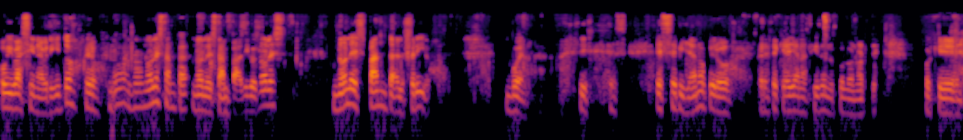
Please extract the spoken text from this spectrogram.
Hoy va sin abriguito, pero no, no, no le estampa, no le estampa, digo, no les, no le espanta el frío. Bueno, sí, es, es sevillano, pero parece que haya nacido en el Pueblo Norte, porque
